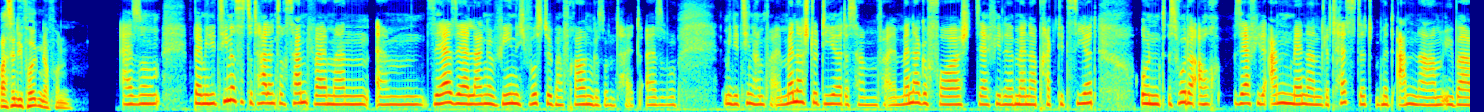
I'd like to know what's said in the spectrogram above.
was sind die Folgen davon? Also bei Medizin ist es total interessant, weil man ähm, sehr, sehr lange wenig wusste über Frauengesundheit. Also Medizin haben vor allem Männer studiert, es haben vor allem Männer geforscht, sehr viele Männer praktiziert. Und es wurde auch sehr viel an Männern getestet mit Annahmen über,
